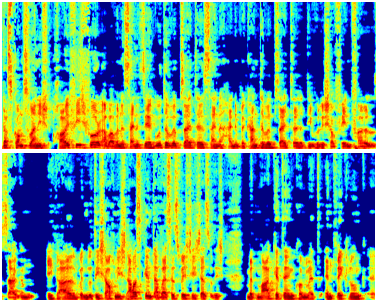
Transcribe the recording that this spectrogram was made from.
das kommt zwar nicht häufig vor, aber wenn es eine sehr gute Webseite ist, eine, eine bekannte Webseite, die würde ich auf jeden Fall sagen, egal, wenn du dich auch nicht auskennst, aber es ist wichtig, dass du dich mit Marketing und mit Entwicklung äh,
